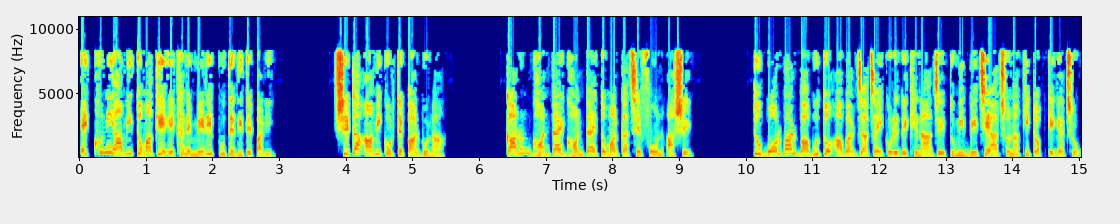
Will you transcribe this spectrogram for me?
এক্ষুনি আমি তোমাকে এখানে মেরে পুঁতে দিতে পারি। সেটা আমি করতে পারব না। কারণ ঘন্টায় ঘন্টায় তোমার কাছে ফোন আসে। তো বরবার বাবু তো আবার যাচাই করে দেখে না যে তুমি বেঁচে আছো নাকি টপকে গেছো।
